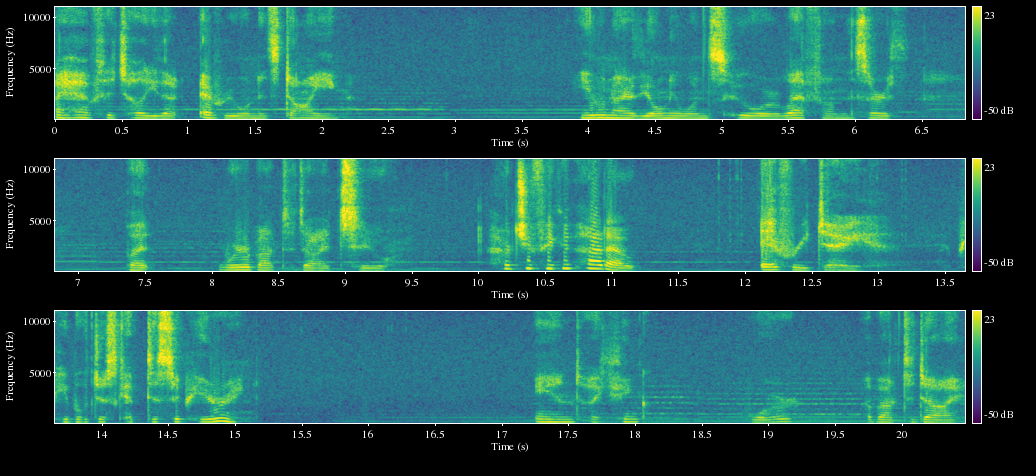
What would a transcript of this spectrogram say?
I have to tell you that everyone is dying. You and I are the only ones who are left on this earth. But we're about to die too. How'd you figure that out? Every day, people just kept disappearing. And I think we're about to die.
